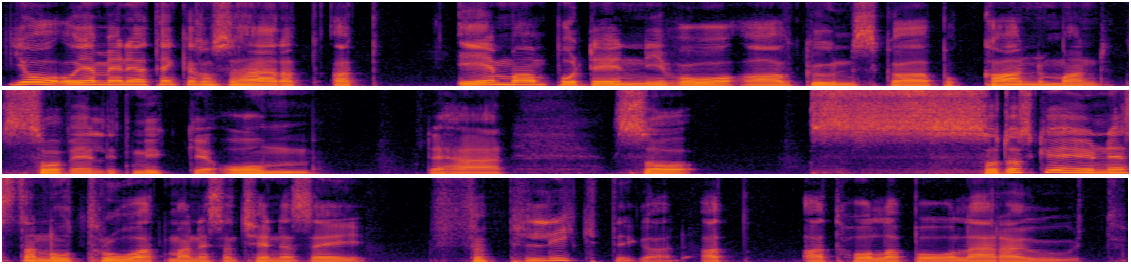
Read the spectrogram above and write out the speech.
Ja, och jag menar, jag tänker som så här att, att är man på den nivå av kunskap och kan man så väldigt mycket om det här, så, så då skulle jag ju nästan nog tro att man nästan känner sig förpliktigad att, att hålla på och lära ut.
